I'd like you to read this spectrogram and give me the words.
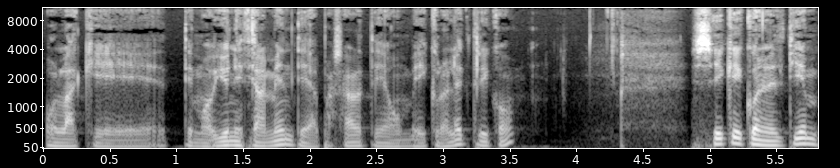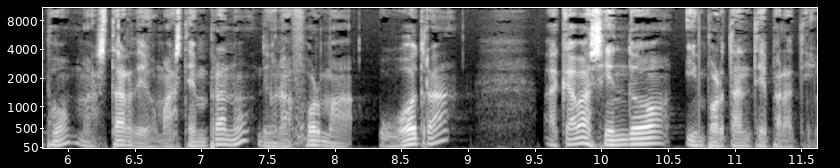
o la que te movió inicialmente a pasarte a un vehículo eléctrico, sí que con el tiempo, más tarde o más temprano, de una forma u otra, acaba siendo importante para ti.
